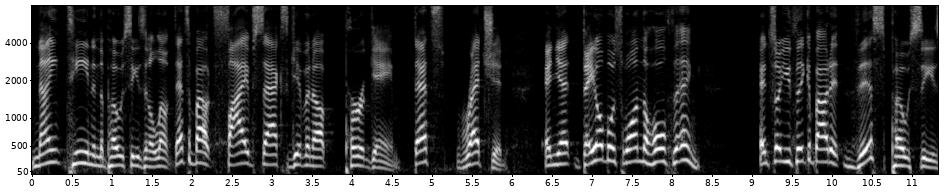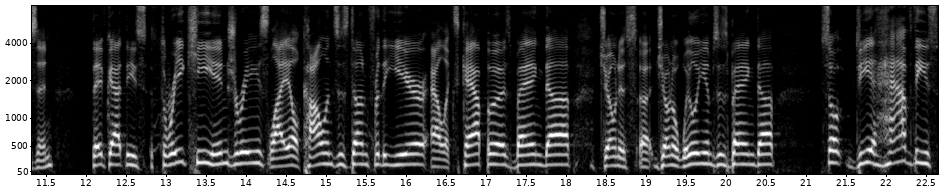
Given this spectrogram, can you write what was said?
19 in the postseason alone. That's about five sacks given up per game. That's wretched. And yet they almost won the whole thing. And so you think about it this postseason, they've got these three key injuries. La'el Collins is done for the year. Alex Cappa is banged up. Jonas uh, Jonah Williams is banged up. So do you have these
